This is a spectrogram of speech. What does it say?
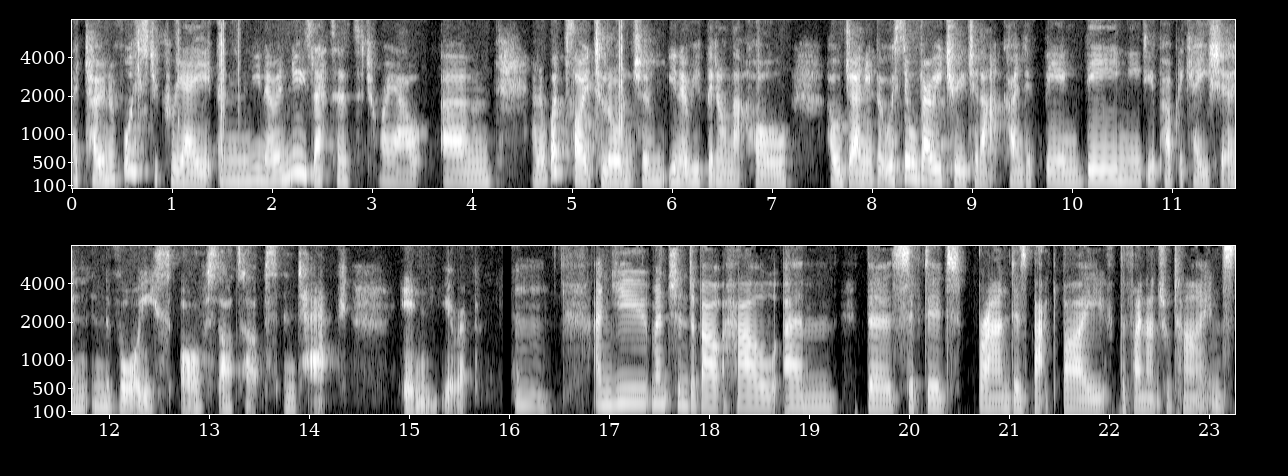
a tone of voice to create and you know a newsletter to try out um, and a website to launch and you know we've been on that whole whole journey. But we're still very true to that kind of being the media publication and the voice of startups and tech in Europe. Mm. And you mentioned about how um, the Sifted brand is backed by the Financial Times.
